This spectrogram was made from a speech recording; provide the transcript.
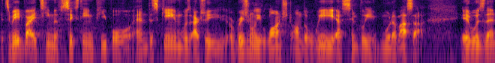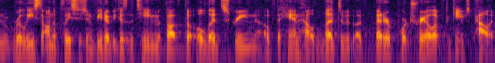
It's made by a team of 16 people, and this game was actually originally launched on the Wii as simply Muramasa. It was then released on the PlayStation Vita because the team thought the OLED screen of the handheld led to a better portrayal of the game's palette.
